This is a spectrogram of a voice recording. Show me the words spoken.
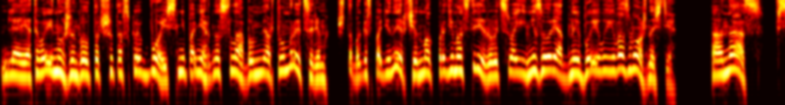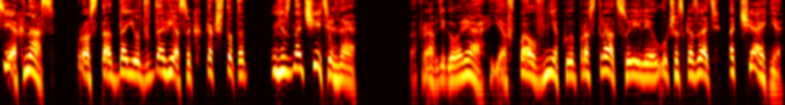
Для этого и нужен был тот шутовской бой с непомерно слабым мертвым рыцарем, чтобы господин Ирчин мог продемонстрировать свои незаурядные боевые возможности. А нас, всех нас, просто отдают в довесок, как что-то незначительное. По правде говоря, я впал в некую прострацию или, лучше сказать, отчаяние,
